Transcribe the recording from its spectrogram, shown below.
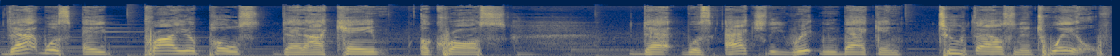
That was a prior post that I came across that was actually written back in 2012.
